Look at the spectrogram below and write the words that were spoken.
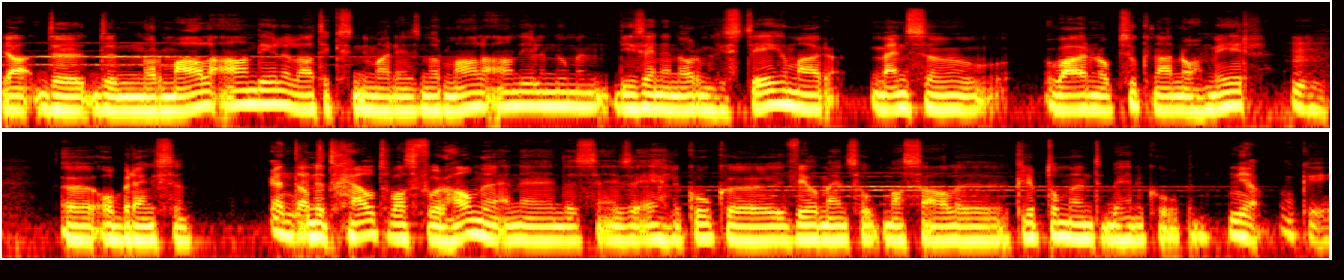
ja, de, de normale aandelen, laat ik ze nu maar eens normale aandelen noemen, die zijn enorm gestegen, maar mensen waren op zoek naar nog meer eh, opbrengsten. En dat, En het geld was voorhanden en eh, dus zijn ze eigenlijk ook, eh, veel mensen ook massale cryptomunten beginnen kopen. Ja, oké.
